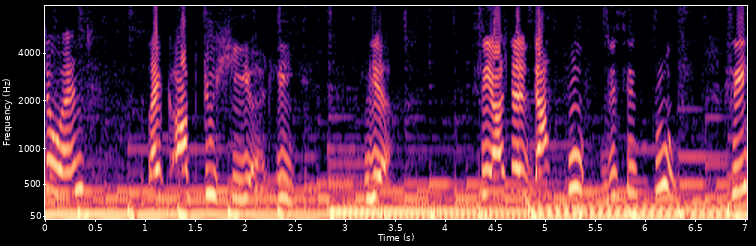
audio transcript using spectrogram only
Water went like up to here at least. Yeah. See, tell you, that's proof. This is proof. See?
